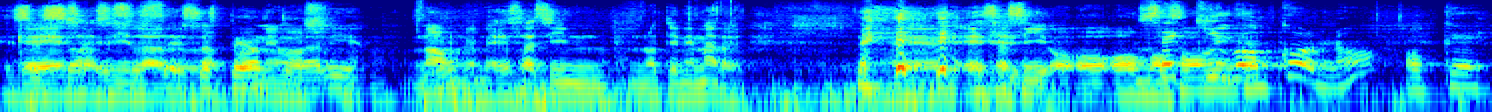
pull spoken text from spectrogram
que es así, eso la, es- eso la es peor ponemos- todavía. No, es así, no tiene madre. Eh, es así, o- o- Se homofóbica. equivocó, ¿no? ¿O qué?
